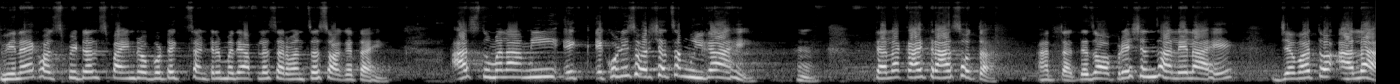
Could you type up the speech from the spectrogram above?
विनायक हॉस्पिटल स्पाईन रोबोटिक सेंटरमध्ये आपलं सर्वांचं स्वागत आहे. आज तुम्हाला आम्ही एक एकोणीस वर्षाचा मुलगा आहे. त्याला काय त्रास होता? आता त्याचं ऑपरेशन झालेलं आहे. जेव्हा तो आला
